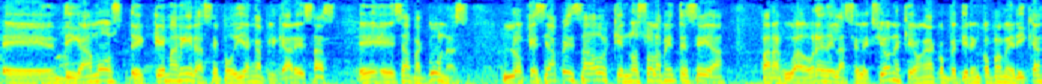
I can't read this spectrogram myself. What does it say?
eh, digamos, de qué manera se podían aplicar esas, eh, esas vacunas. Lo que se ha pensado es que no solamente sea para jugadores de las selecciones que van a competir en Copa América,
